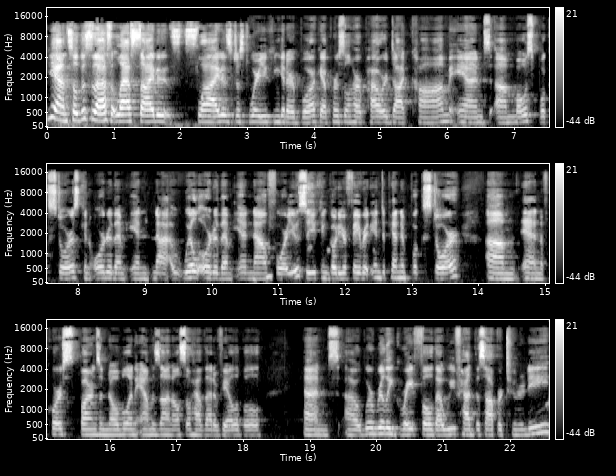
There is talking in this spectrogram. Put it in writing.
Yeah, and so this last last slide slide is just where you can get our book at personalheartpower.com, and um, most bookstores can order them in now, will order them in now mm-hmm. for you. So you can go to your favorite independent bookstore, um, and of course Barnes and Noble and Amazon also have that available. And uh, we're really grateful that we've had this opportunity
